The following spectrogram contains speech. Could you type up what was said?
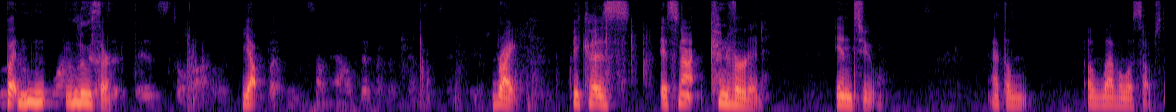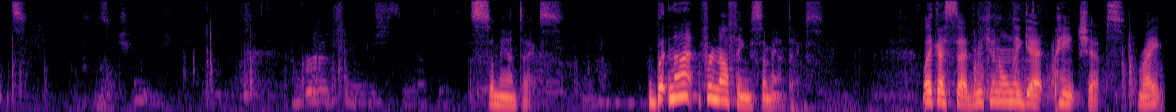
But N- One Luther, it is still bodily, yep, but somehow different than transubstantiation. right, because it's not converted into at the a level of substance. Semantics, but not for nothing semantics. Like I said, we can only get paint chips, right?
